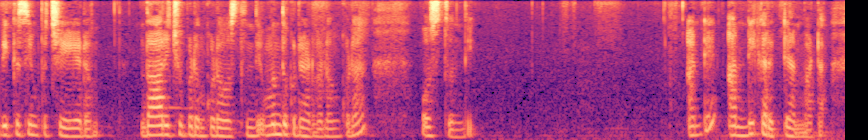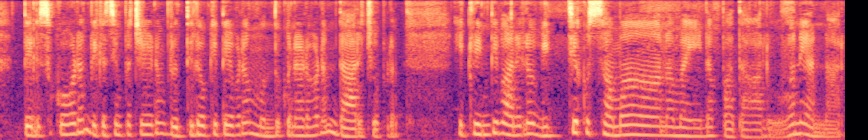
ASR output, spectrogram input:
వికసింప చేయడం దారి చూపడం కూడా వస్తుంది ముందుకు నడవడం కూడా వస్తుంది. అంటే అన్నీ కరెక్టే అన్నమాట. తెలుసుకోవడం వికసింప చేయడం వృద్ధిలోకి తేవడం ముందుకు నడవడం దారి చూపడం. ఈ క్రింది వానిలో విద్యకు సమానమైన పదాలు అని అన్నారు.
